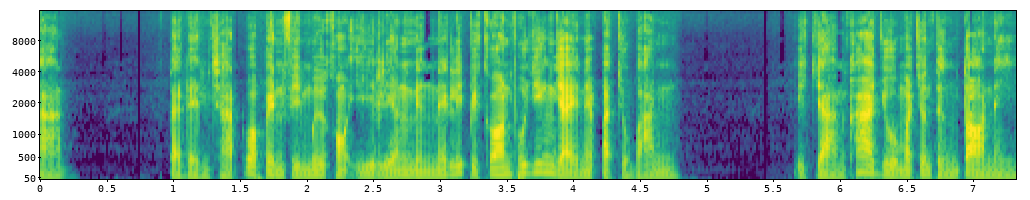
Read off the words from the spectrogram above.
งาน แต่เด่นชัดว่าเป็นฝีมือของอีเหลียงหนึ่งในลิปิกรผู้ยิ่งใหญ่ในปัจจุบัน อีกอย่างข้าอยู่มาจนถึงตอนนี้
